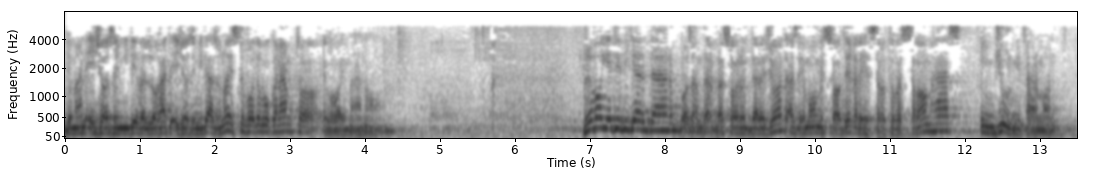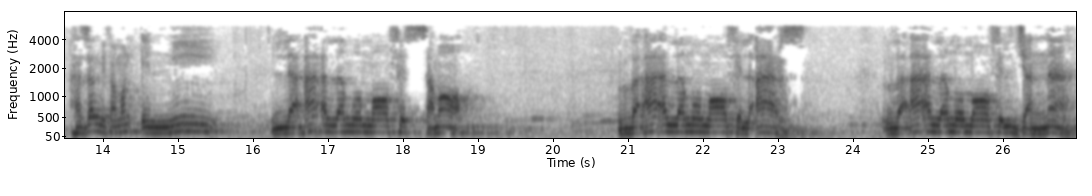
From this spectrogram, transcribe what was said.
به من اجازه میده و لغت اجازه میده از اونها استفاده بکنم تا القای معنا. روایت دیگر در بازم در بسار و درجات از امام صادق علیه السلام هست. اینجور میفرمان. حضرت میفرمان انی لعلم ما فی السما و اعلم ما فی الارض و اعلم ما فی الجنه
